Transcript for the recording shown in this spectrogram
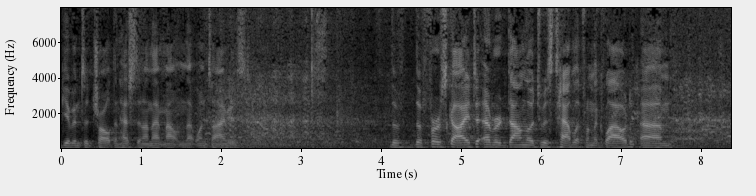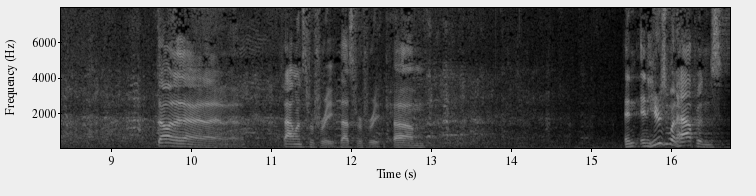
given to Charlton Heston on that mountain that one time. He's the, the first guy to ever download to his tablet from the cloud. Um, no, no, no, That one's for free. That's for free. Um, and, and here's what happens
